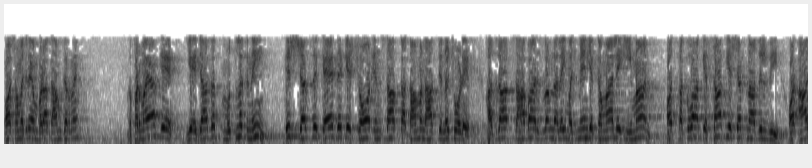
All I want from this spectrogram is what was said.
اور سمجھ رہے ہیں ہم بڑا کام کر رہے ہیں۔ فرمایا کہ یہ اجازت مطلق نہیں، اس شرط سے قید ہے کہ شور انصاف کا دامن ہاتھ سے نہ چھوڑے۔ حضرات صحابہ رضوان علیہ مجمین یہ کمال ایمان اور تقوا کے ساتھ یہ شرط نازل ہوئی اور آج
